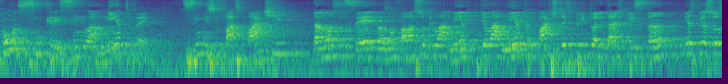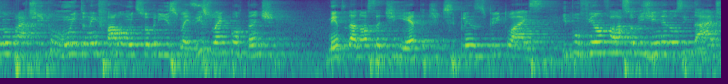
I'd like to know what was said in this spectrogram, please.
Como assim crescer em lamento, velho? Sim, isso faz parte da nossa série. Nós vamos falar sobre lamento, porque lamento é parte da espiritualidade cristã e as pessoas não praticam muito, nem falam muito sobre isso, mas isso é importante dentro da nossa dieta de disciplinas espirituais. E por fim, vamos falar sobre generosidade,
